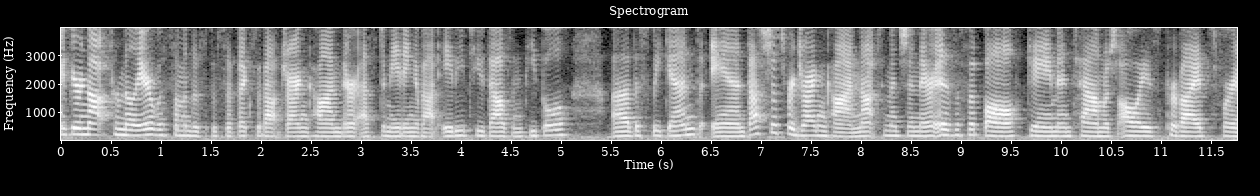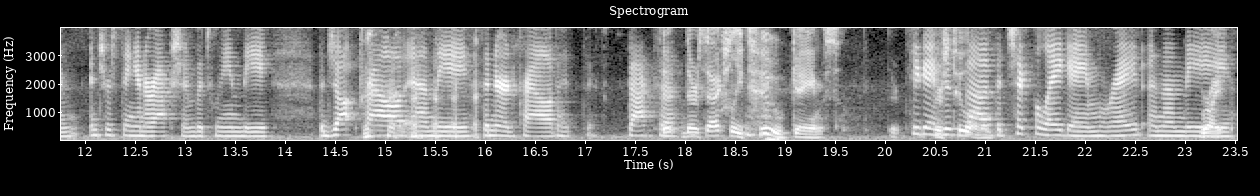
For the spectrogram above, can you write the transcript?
if you're not familiar with some of the specifics about Dragon Con, they're estimating about 82,000 people uh, this weekend, and that's just for Dragon Con. Not to mention, there is a football game in town, which always provides for an interesting interaction between the the jock crowd and the the nerd crowd. It's, it's back to There- There's actually two games. There- two games. There's It's two of uh, them. the Chick Fil A game, right, and then the Right.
